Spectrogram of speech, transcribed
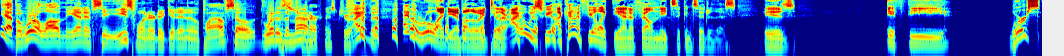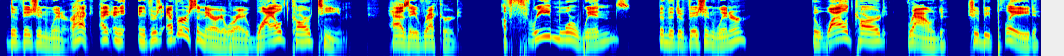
Yeah, but we're allowing the NFC East winner to get into the playoffs, so what does That's it matter? True. That's true. I have a I have a rule idea, by the way, Taylor. I always feel I kind of feel like the NFL needs to consider this: is if the worst division winner, or heck, and if there's ever a scenario where a wild card team has a record of three more wins than the division winner, the wild card round should be played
